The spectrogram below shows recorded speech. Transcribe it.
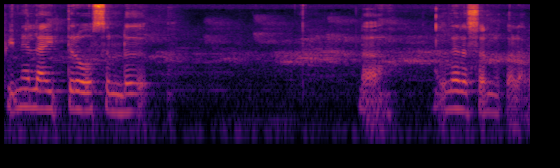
പിന്നെ ലൈറ്റ് റോസ് ഉണ്ട്. നല്ല രസമുണ്ട് കളർ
